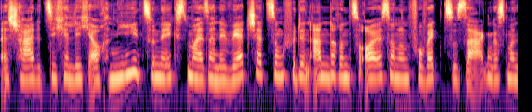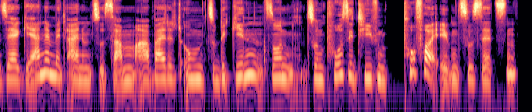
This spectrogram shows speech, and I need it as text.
Es schadet sicherlich auch nie, zunächst mal seine Wertschätzung für den anderen zu äußern und vorweg zu sagen, dass man sehr gerne mit einem zusammenarbeitet, um zu Beginn so einen, so einen positiven Puffer eben zu setzen.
